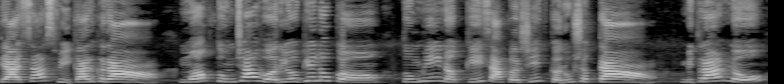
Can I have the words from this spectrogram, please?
त्याचा स्वीकार करा. मग तुमच्यावर योग्य लोक तुम्ही नक्कीच आकर्षित करू शकता. मित्रांनो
